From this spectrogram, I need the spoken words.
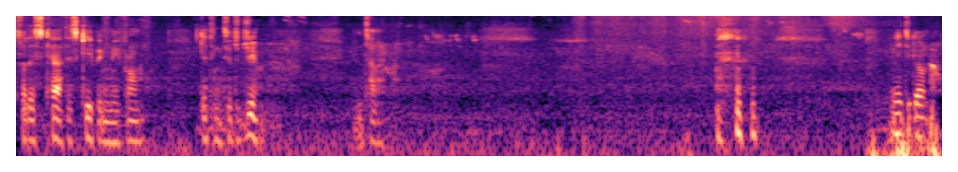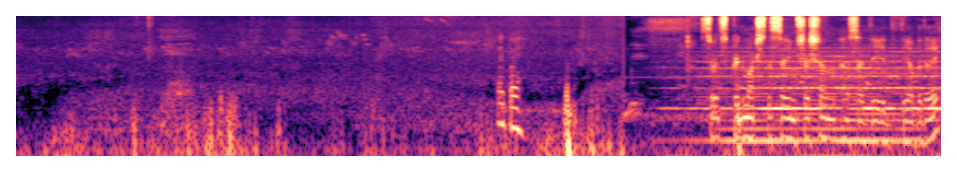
So this cat is keeping me from getting to the gym in time. I need to go now. Bye bye. So it's pretty much the same session as I did the other day,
